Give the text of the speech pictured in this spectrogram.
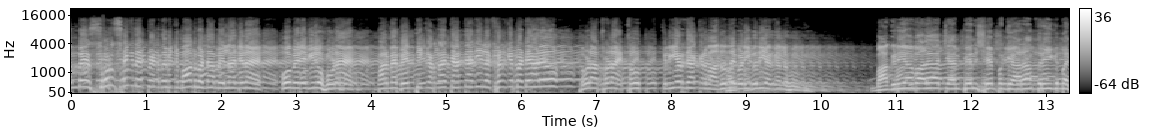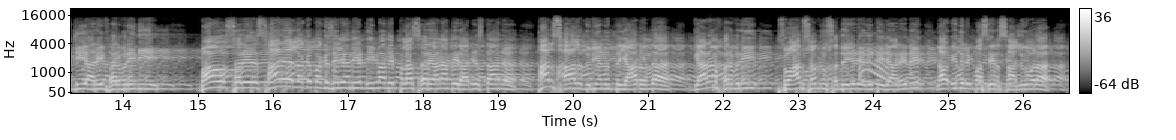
ਅੰਬੇ ਸੁਰ ਸਿੰਘ ਦੇ ਪਿੰਡ ਦੇ ਵਿੱਚ ਬਹੁਤ ਵੱਡਾ ਮੇਲਾ ਜਿਹੜਾ ਹੈ, ਉਹ ਮੇਰੇ ਵੀਰੋ ਹੋਣਾ ਹੈ। ਪਰ ਮੈਂ ਬੇਨਤੀ ਕਰਦਾ, ਚਾਚਾ ਜੀ, ਲਖਣ ਕੇ ਵੱਡੇ ਵਾਲਿਓ ਥੋੜਾ ਥੋੜਾ ਇੱਥੋਂ ਕਲੀਅਰ ਜਾ ਕਰਵਾ ਦਿਓ ਤੇ ਬੜੀ ਵਧੀਆ ਗੱਲ ਹੋਊਗੀ। ਬਾਗੜੀਆਂ ਵਾਲਿਆ ਚੈਂਪੀਅਨਸ਼ਿਪ 11 ਤਰੀਕ ਭੱਜੀ ਆ ਰਹੀ ਫਰਵਰੀ ਦੀ। ਬਹੁਤ ਸਾਰੇ ਸਾਰੇ ਲਗਭਗ ਜ਼ਿਲ੍ਹਿਆਂ ਦੀਆਂ ਟੀਮਾਂ ਦੇ ਪਲੱਸ ਹਰਿਆਣਾ ਤੇ ਰਾਜਸਥਾਨ ਹਰ ਸਾਲ ਦੁਨੀਆ ਨੂੰ ਤਿਆਰ ਹੁੰਦਾ ਹੈ। 11 ਫਰਵਰੀ ਸੋ ਆਪ ਸਭ ਨੂੰ ਸੱਦੇ ਜਿਹੜੇ ਦਿੱਤੇ ਜਾ ਰਹੇ ਨੇ। ਲਓ ਇਧਰਲੇ ਪਾਸੇ ਰਸਾਲੂ ਵਾਲਾ।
